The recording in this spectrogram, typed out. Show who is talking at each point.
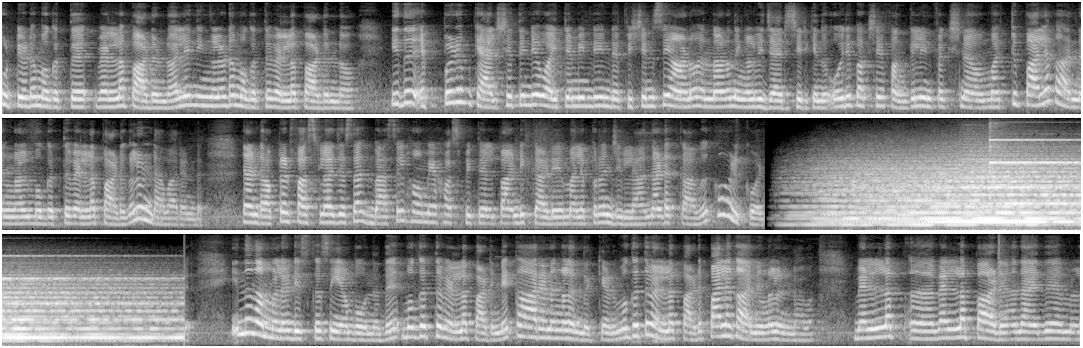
Speaker 1: കുട്ടിയുടെ മുഖത്ത് വെള്ളപ്പാടുണ്ടോ? അല്ലെങ്കിൽ നിങ്ങളുടെ മുഖത്ത് വെള്ളപ്പാടുണ്ടോ? ഇത് എപ്പോഴും കാൽഷ്യത്തിന്റെയോ വൈറ്റമിന്റെയും ഡെഫിഷ്യൻസി ആണോ എന്നാണ് നിങ്ങൾ വിചാരിച്ചിരിക്കുന്നത്. ഒരു പക്ഷേ ഫംഗൽ ഇൻഫെക്ഷൻ ആവും. മറ്റു പല കാരണങ്ങൾ മുഖത്ത് വെള്ളപ്പാടുകൾ ഉണ്ടാവാറുണ്ട്. ഞാൻ ഡോക്ടർ ഫസ്ല ജസാഖ് ബാസിൽ ഹോമിയോ ഹോസ്പിറ്റൽ പാണ്ടിക്കാട് മലപ്പുറം ജില്ല നടക്കാവ് കോഴിക്കോട്. ഡിസ്കസ് ചെയ്യാൻ പോകുന്നത് മുഖത്ത് വെള്ളപ്പാടിന്റെ കാരണങ്ങൾ എന്തൊക്കെയാണ്? മുഖത്ത് വെള്ളപ്പാട് പല കാരണങ്ങൾ ഉണ്ടാവാം. വെള്ള വെള്ളപ്പാട് അതായത് നമ്മൾ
